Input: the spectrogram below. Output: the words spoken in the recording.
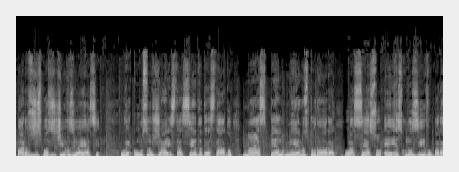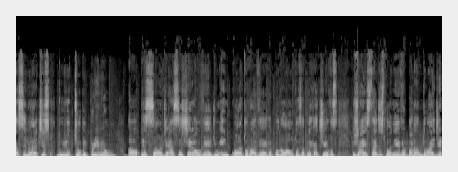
para os dispositivos iOS. O recurso já está sendo testado, mas pelo menos por hora o acesso é exclusivo para assinantes do YouTube Premium. A opção de assistir ao vídeo enquanto navega por outros aplicativos já está disponível para Android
